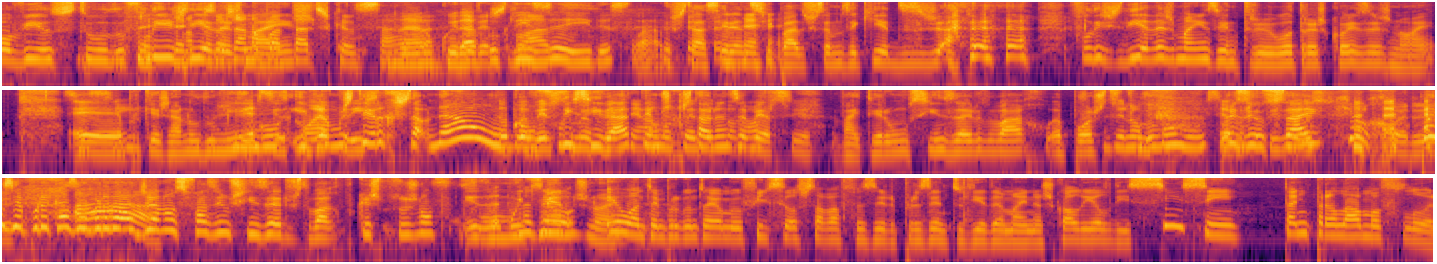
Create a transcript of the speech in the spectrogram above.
ouviu-se tudo. Feliz dia das já não pode mães. estar descansada. Não, cuidado com o que diz aí desse lado. Está a ser antecipado, estamos aqui a desejar Feliz Dia das Mães, entre outras coisas, não é? é sim. porque é já no domingo e com vamos ter restaurantes. Não, Estou com felicidade tem temos restaurantes abertos. Vai ter um cinzeiro de barro, aposto. Mas eu não tudo. fumo, isso é Pois eu sei. Que horror. Pois é, por acaso é verdade, Ah. já não se fazem os cinzeiros de barro porque as pessoas não fumam muito menos, não é? eu ontem perguntei ao meu filho se ele estava a fazer presente do dia da mãe na escola e ele disse: sim, sim. Tenho para lá uma flor.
